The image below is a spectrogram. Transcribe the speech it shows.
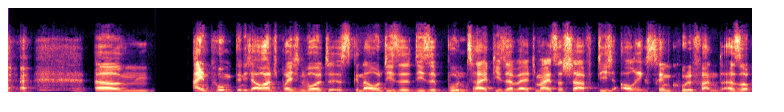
ähm, ein Punkt, den ich auch ansprechen wollte, ist genau diese, diese Buntheit dieser Weltmeisterschaft, die ich auch extrem cool fand. Also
